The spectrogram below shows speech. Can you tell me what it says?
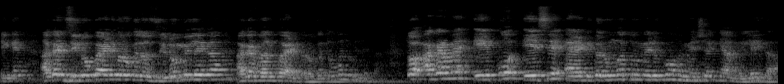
ठीक है? अगर ज़ीरो को ऐड करोगे तो ज़ीरो मिलेगा। अगर वन को ऐड करोगे तो वन मिलेगा। तो अगर मैं ए को ए से ऐड करूँगा तो मेरे को हमेशा क्या मिलेगा?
